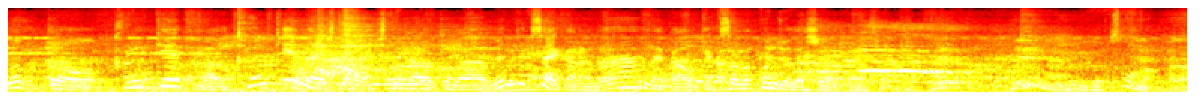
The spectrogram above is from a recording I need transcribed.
もっと関係まあ関係ない人が来てもらうとなめんどくさいからな。なんかお客様根性出しよるからさそうなんかな。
